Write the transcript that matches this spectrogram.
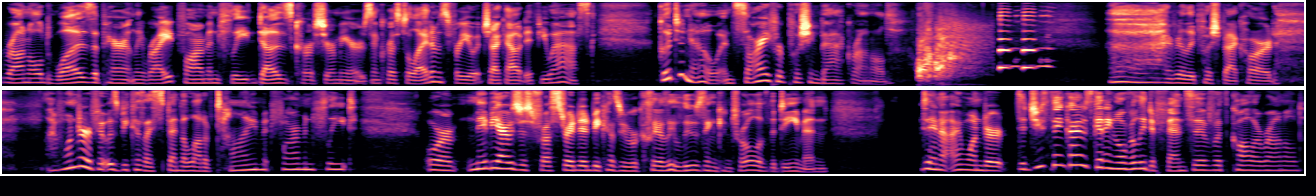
Ronald was apparently right. Farm and Fleet does curse your mirrors and crystal items for you at checkout if you ask. Good to know, and sorry for pushing back, Ronald. I really pushed back hard. I wonder if it was because I spend a lot of time at Farm and Fleet, or maybe I was just frustrated because we were clearly losing control of the demon. Dana, I wonder, did you think I was getting overly defensive with caller Ronald?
